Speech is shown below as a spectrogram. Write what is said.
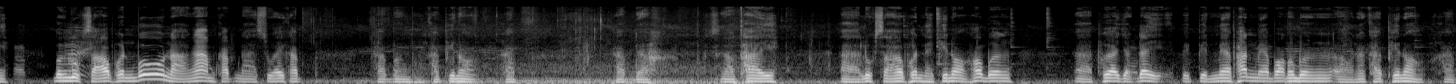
นี่ครับเบิ่งลูกสาวเพิ่นโบหน้างามครับหน้าสวยครับ ครับเบิ่งครับพี่น้องครับ ครับเดี๋ยวสาวไทยอ่าลูกสาวเพิ่นให้พี่น้องเฮาเบิ่งอ่า เพื่ออยากได้ไปเป็นแม่พันธุ์แม่บอกมาเบิ่งเอานะครับ พี่น้องครับ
